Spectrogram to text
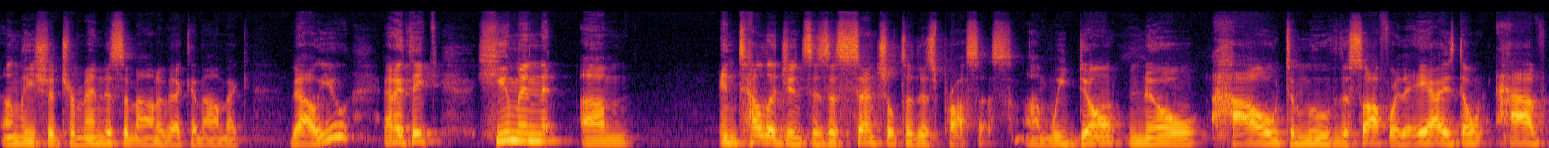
unleash a tremendous amount of economic value. And I think human um, intelligence is essential to this process. Um, we don't know how to move the software. The AIs don't have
